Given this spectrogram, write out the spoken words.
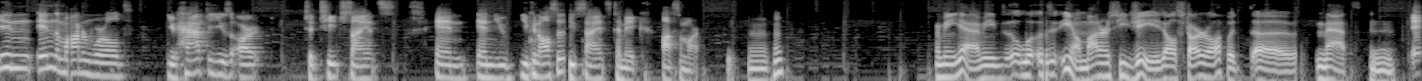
in in the modern world, you have to use art to teach science, and and you you can also use science to make awesome art. Mm-hmm. I mean, yeah. I mean, you know, modern CG. It all started off with uh, math and Yeah.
